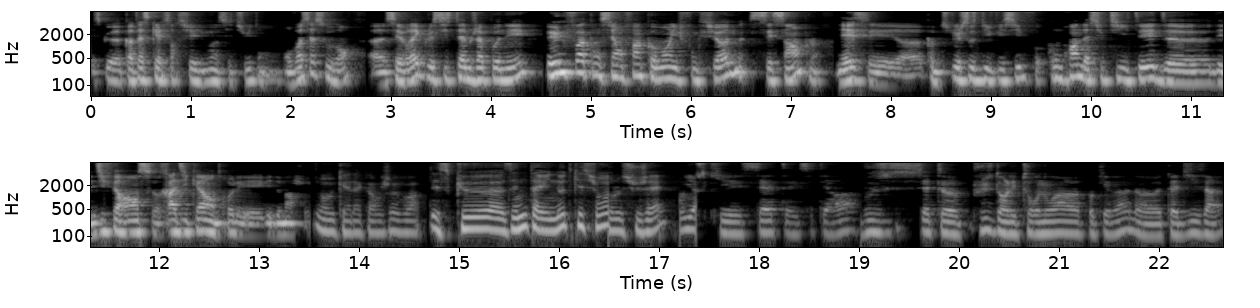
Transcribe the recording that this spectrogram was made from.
est-ce que quand est-ce qu'elle sort chez nous ainsi de suite? On, on voit ça souvent. Euh, c'est vrai que le système japonais, une fois qu'on sait enfin comment il fonctionne, c'est simple, mais c'est euh, comme toutes les choses difficiles, faut comprendre la subtilité de, des différences radicales entre les, les deux marchés. Ok, d'accord, je vois. Est-ce que euh, Zenith a une autre question sur le sujet? Oui, ce qui est set, etc. Vous êtes euh, plus dans les tournois Pokémon. euh, T'as dit Zar-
